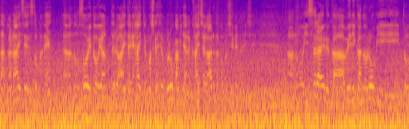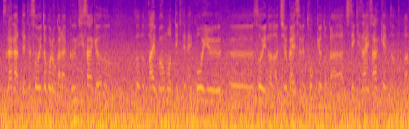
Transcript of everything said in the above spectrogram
なんかライセンスとかねあのそういうのをやってる間に入ってもしかしたらブローカーみたいな会社があるのかもしれないしあのイスラエルかアメリカのロビーとつながっててそういうところから軍事産業のそのパイプを持ってきてねこういうそういうのの仲介する特許とか知的財産権とか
